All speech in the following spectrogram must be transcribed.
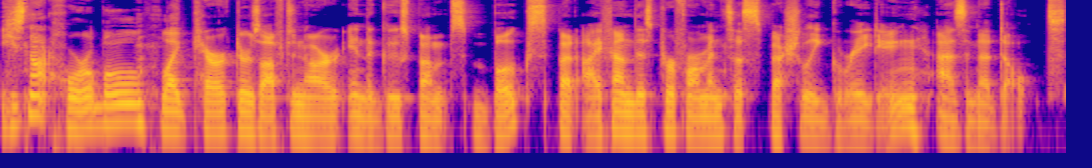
He's not horrible like characters often are in the Goosebumps books, but I found this performance especially grating as an adult.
